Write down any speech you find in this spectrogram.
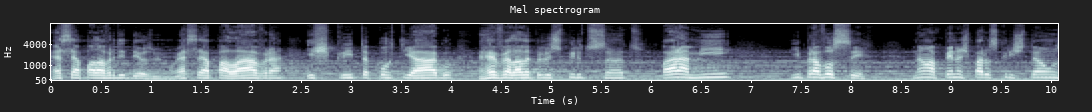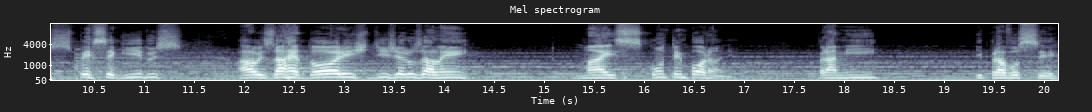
essa é a palavra de Deus, meu irmão. Essa é a palavra escrita por Tiago, revelada pelo Espírito Santo, para mim e para você. Não apenas para os cristãos perseguidos aos arredores de Jerusalém, mas contemporânea para mim e para você.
